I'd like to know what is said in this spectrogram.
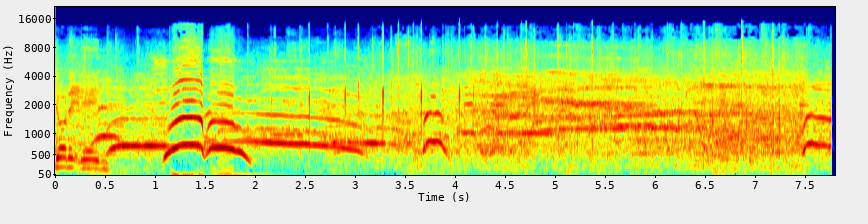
got it in.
